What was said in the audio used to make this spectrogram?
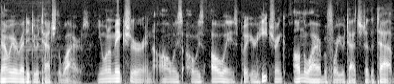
Now we are ready to attach the wires. You want to make sure and always, always, always put your heat shrink on the wire before you attach it to the tab.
